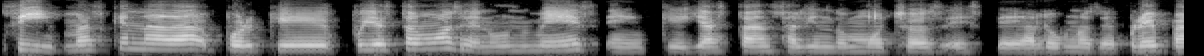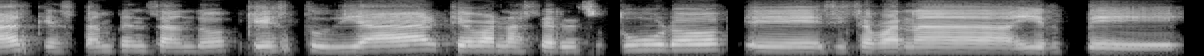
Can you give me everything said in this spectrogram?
Sí, más que nada porque pues ya estamos en un mes en que ya están saliendo muchos este, alumnos de prepas que están pensando qué estudiar, qué van a hacer de futuro, eh, si se van a ir de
